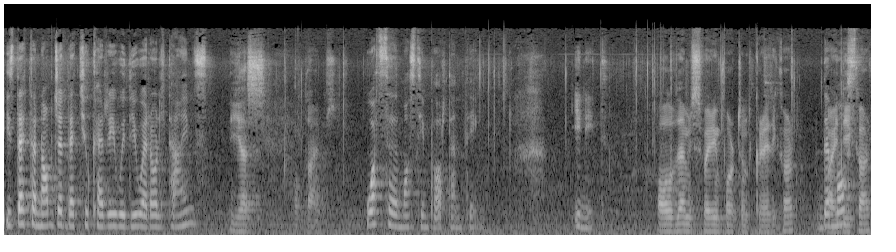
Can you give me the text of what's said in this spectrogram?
Is that an object that you carry with you at all times? Yes, all times. What's the most important thing in it? All of them is very important. Credit card, The ID card.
